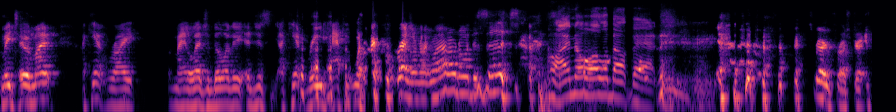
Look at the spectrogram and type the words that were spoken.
me too. My I can't write my legibility. It just I can't read half of what I read. I'm like, well, I don't know what this says. oh, I know all about that. it's very frustrating.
